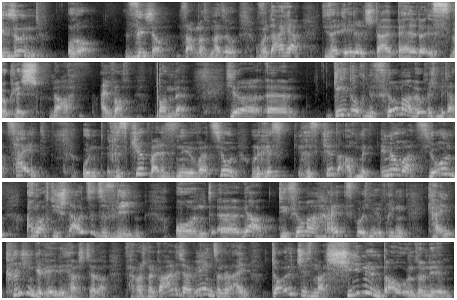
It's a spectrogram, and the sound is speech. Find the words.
gesund oder sicher, sagen wir es mal so. Von daher dieser Edelstahlbehälter ist wirklich ja, einfach Bombe. Hier äh, geht auch eine Firma wirklich mit der Zeit und riskiert, weil das ist eine Innovation und riskiert auch mit Innovation auch mal auf die Schnauze zu fliegen. Und äh, ja, die Firma Harexco ist im Übrigen kein Küchengerätehersteller, das habe ich noch gar nicht erwähnt, sondern ein deutsches Maschinenbauunternehmen.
